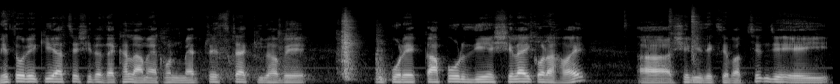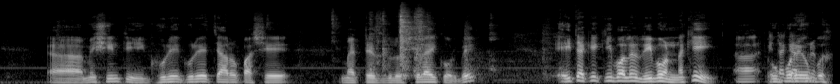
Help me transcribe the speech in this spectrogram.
ভেতরে কি আছে সেটা দেখালাম। এখন ম্যাট্রেসটা কীভাবে উপরে কাপড় দিয়ে সেলাই করা হয় সেটি দেখতে পাচ্ছেন যে এই মেশিনটি ঘুরে ঘুরে চারপাশে ম্যাট্রেসগুলো সেলাই করবে। এইটাকে কি বলেন রিবন নাকি? উপরে উপ-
